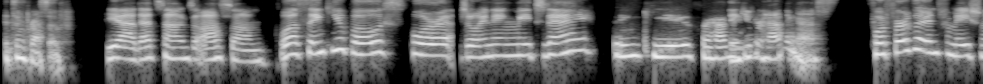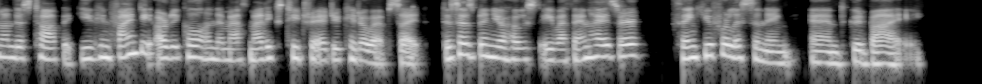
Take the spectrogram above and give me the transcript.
it's impressive. Yeah, that sounds awesome. Well, thank you both for joining me today. Thank you for having Thank you for having us. For further information on this topic, you can find the article on the Mathematics Teacher Educator website. This has been your host, Eva Thanheiser. Thank you for listening and goodbye.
